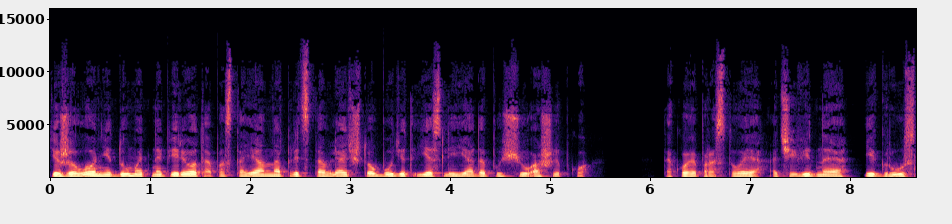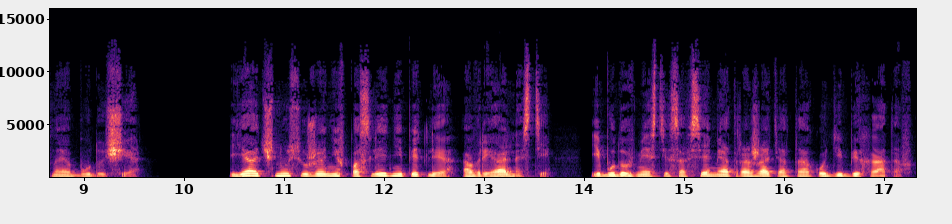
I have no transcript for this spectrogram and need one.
Тяжело не думать наперед, а постоянно представлять, что будет, если я допущу ошибку. Такое простое, очевидное и грустное будущее. Я очнусь уже не в последней петле, а в реальности, и буду вместе со всеми отражать атаку дебихатов.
